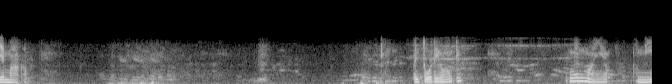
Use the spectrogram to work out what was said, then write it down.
เยี่ยมมากครับ เป็นตัวเดียวครับที่เล่นใหม่อะอันนี้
